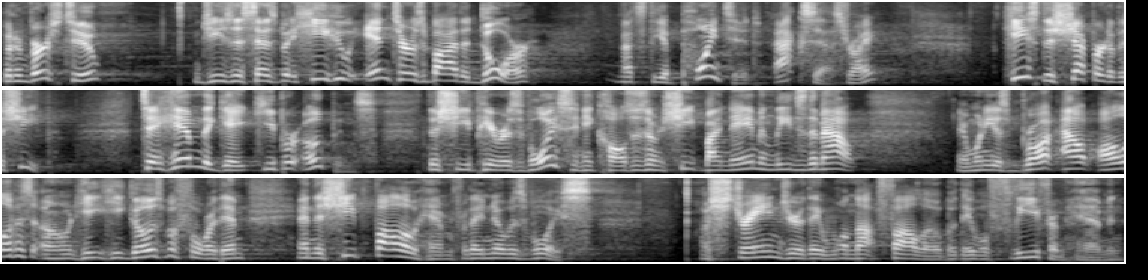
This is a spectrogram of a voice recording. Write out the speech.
But in verse 2, Jesus says, But he who enters by the door, that's the appointed access, right? He's the shepherd of the sheep. To him, the gatekeeper opens. The sheep hear his voice, and he calls his own sheep by name and leads them out. And when he has brought out all of his own, he, he goes before them, and the sheep follow him, for they know his voice. A stranger they will not follow, but they will flee from him, and,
